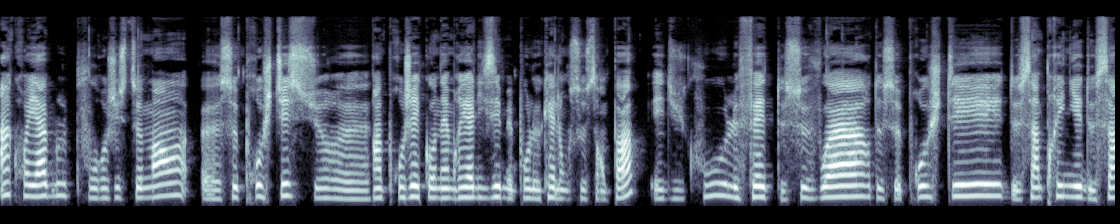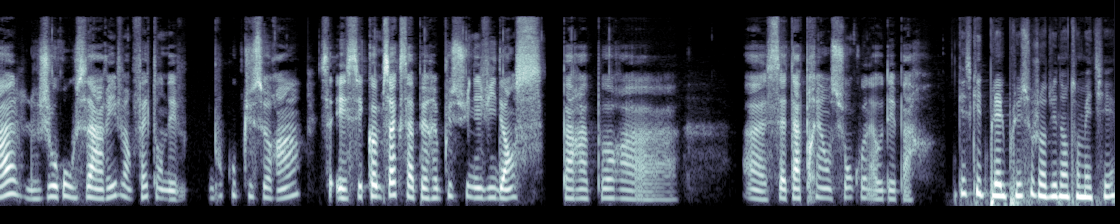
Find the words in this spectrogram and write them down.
incroyable pour justement se projeter sur un projet qu'on aime réaliser mais pour lequel on se sent pas. Et du coup, le fait de se voir, de se projeter, de s'imprégner de ça, le jour où ça arrive, en fait, on est beaucoup plus serein. Et c'est comme ça que ça paraît plus une évidence par rapport à, cette appréhension qu'on a au départ. Qu'est-ce qui te plaît le plus aujourd'hui dans ton métier?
